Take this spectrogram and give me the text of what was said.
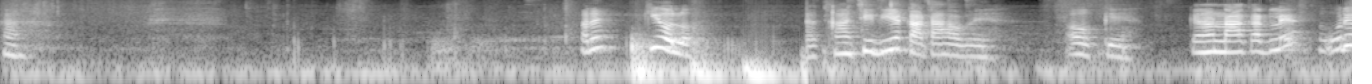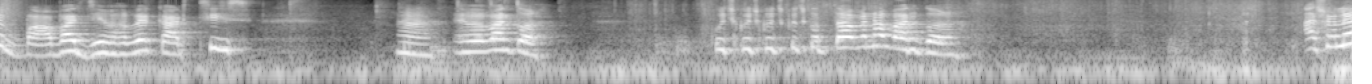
হ্যাঁ। আরে, কি হলো? কাঁচি দিয়ে কাটা হবে। ওকে। কেন না কাটলে? ওরে বাবা, যেভাবে কাটছিস। হ্যাঁ এবার বার কর। কুচ কুচ কুচ কুচ করতে হবে না, বার কর। আসলে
